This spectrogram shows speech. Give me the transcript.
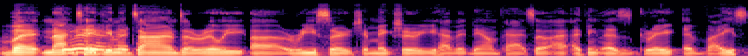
but not yeah, taking the time to really uh, research and make sure you have it down pat. So I, I think that's great advice.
